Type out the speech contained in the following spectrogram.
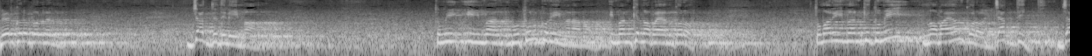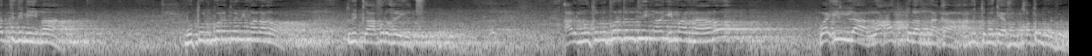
বের করে বললেন জাদ্দে দিলে ইমাম। তুমি ইমান নতুন করে ইমান আনো। ইমানকে নবায়ন করো। তোমার ইমানকে তুমি নবায়ন করো। জাদ্দিদ জাদ্দিদ দিলে ইমান নতুন করে তুমি ইমান আনো। তুমি কাফর হয়ে গেছো। আর নতুন করে যদি তুমি ইমান না আনো, ওয়া ইল্লা আক্তুলান্নাকা, আমি তোমাকে এখন কতল করে ফেলব?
